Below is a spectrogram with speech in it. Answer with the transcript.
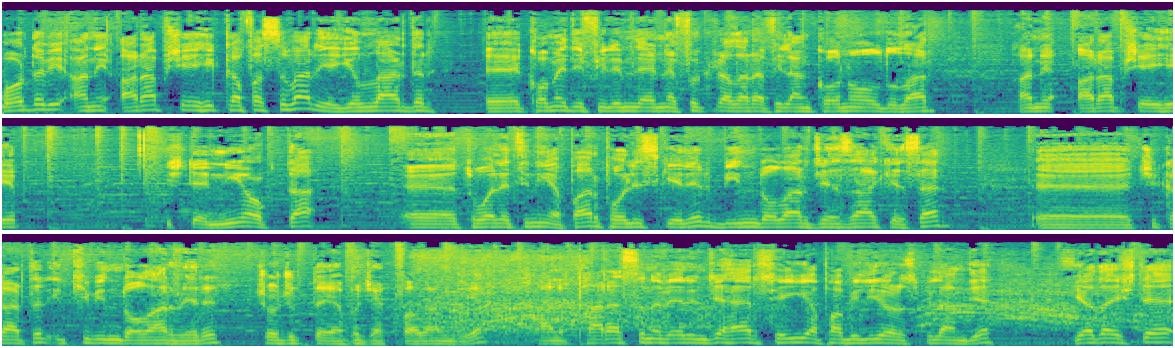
Orada bir hani Arap şeyhi kafası var ya yıllardır e, komedi filmlerine fıkralara filan konu oldular. Hani Arap şeyhi işte New York'ta e, tuvaletini yapar polis gelir bin dolar ceza keser e, çıkartır 2000 dolar verir çocuk da yapacak falan diye. Hani parasını verince her şeyi yapabiliyoruz falan diye. Ya da işte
